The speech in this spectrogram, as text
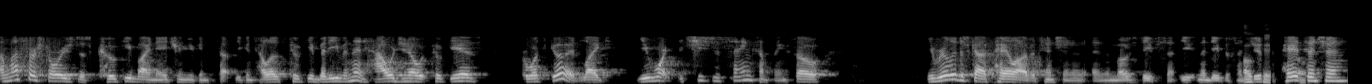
unless her story is just kooky by nature and you can you can tell it's kooky. But even then, how would you know what kooky is or what's good? Like you weren't. She's just saying something. So you really just got to pay a lot of attention in, in, the most deep sense, in the deepest sense. Okay. You pay attention.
